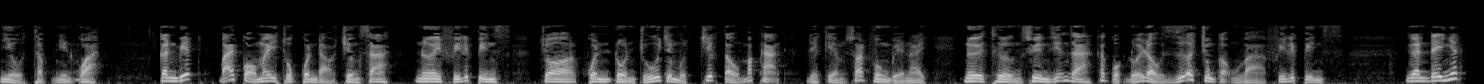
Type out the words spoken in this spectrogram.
nhiều thập niên qua. Cần biết, bãi cỏ mây thuộc quần đảo Trường Sa, nơi Philippines cho quân đồn trú trên một chiếc tàu mắc cạn để kiểm soát vùng biển này, nơi thường xuyên diễn ra các cuộc đối đầu giữa Trung Cộng và Philippines. Gần đây nhất,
